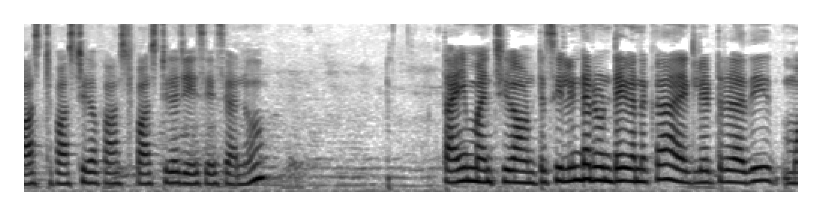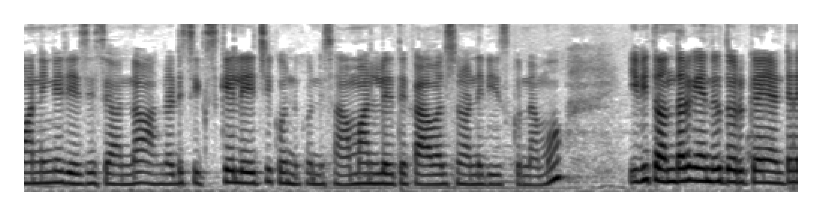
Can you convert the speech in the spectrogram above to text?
ఫాస్ట్ ఫాస్ట్గా ఫాస్ట్ ఫాస్ట్గా చేసేసాను. టైం మంచిగా ఉంటే సిలిండర్ ఉంటే కనుక రెగ్యులేటర్ అది మార్నింగే చేసేసామన్నా ఆల్రెడీ సిక్స్కే లేచి కొన్ని కొన్ని సామాన్లు అయితే కావాల్సినవన్నీ తీసుకున్నాము. ఇవి తొందరగా ఎందుకు దొరికాయి అంటే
